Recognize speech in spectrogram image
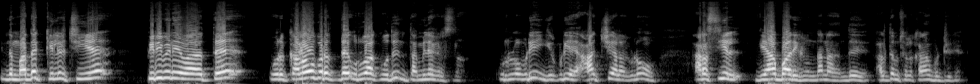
இந்த மத கிளர்ச்சியை பிரிவினைவாதத்தை ஒரு கலோபரத்தை உருவாக்குவது இந்த தமிழக அரசு தான். உள்ளபடியே இங்கே இருக்கக்கூடிய ஆட்சியாளர்களும் அரசியல் வியாபாரிகளும் தான் நான் வந்து அழுத்தம் சொல்ல காணப்பட்டிருக்கேன்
